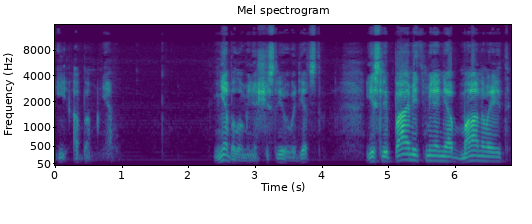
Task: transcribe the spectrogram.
и обо мне. Не было у меня счастливого детства. Если память меня не обманывает,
